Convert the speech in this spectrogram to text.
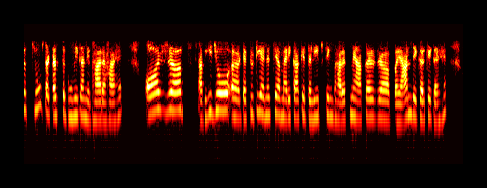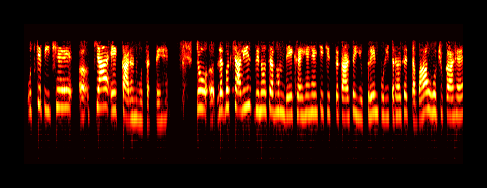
क्यों तटस्थ भूमिका निभा रहा है? और अभी जो डेप्यूटी एनएसए अमेरिका के दलीप सिंह भारत में आकर बयान देकर के गए हैं, उसके पीछे क्या एक कारण हो सकते हैं? तो लगभग 40 दिनों से अब हम देख रहे हैं कि किस प्रकार से यूक्रेन पूरी तरह से तबाह हो चुका है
